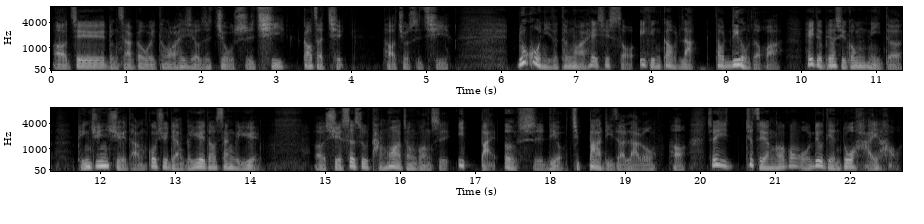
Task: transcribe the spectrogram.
啊，这两三个月糖化血色素是九十七高十七，好九十七。如果你的糖化血色素已经到六到六的话，黑的表示讲你的平均血糖过去两个月到三个月。呃，血色素糖化状况是一百二十六，七八里在哪哦？好，所以就这样，老公，我六点多还好，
